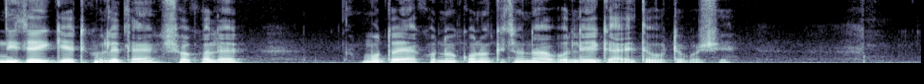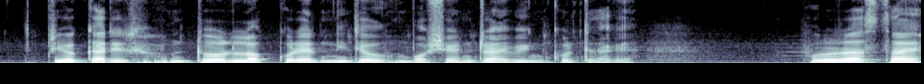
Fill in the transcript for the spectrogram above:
নিজেই গেট খুলে দেয়। সকালের মতো এখনও কোনো কিছু না বলেই গাড়িতে উঠে বসে। প্রিয় গাড়ির ডোর লক করে নিজেও বসে ড্রাইভিং করতে থাকে। পুরো রাস্তায়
